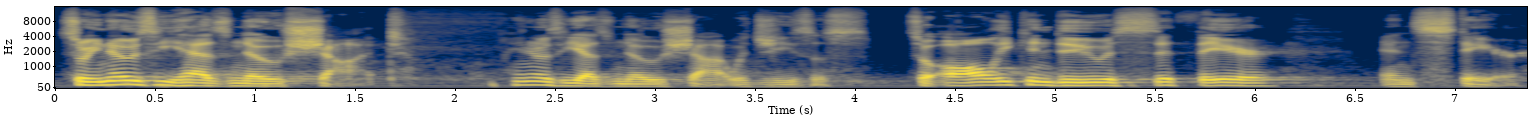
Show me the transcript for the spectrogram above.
So he knows he has no shot. He knows he has no shot with Jesus. So all he can do is sit there and stare.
